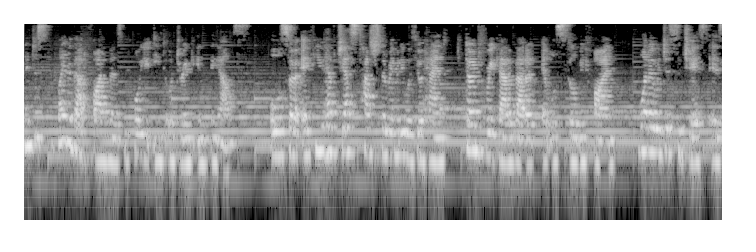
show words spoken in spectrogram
then just wait about five minutes before you eat or drink anything else. Also, if you have just touched the remedy with your hand, don't freak out about it, it will still be fine. What I would just suggest is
